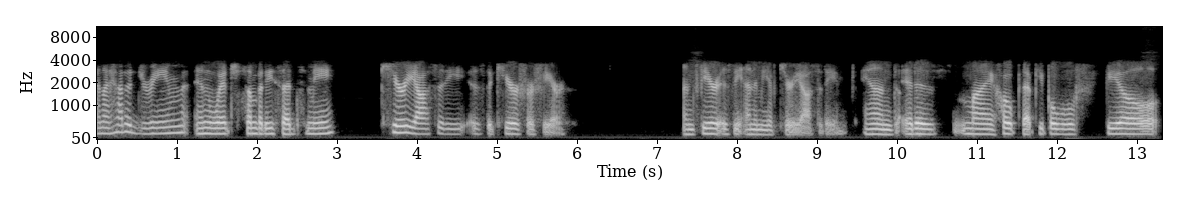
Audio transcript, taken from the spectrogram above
And I had a dream in which somebody said to me, curiosity is the cure for fear. And fear is the enemy of curiosity. And it is my hope that people will feel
